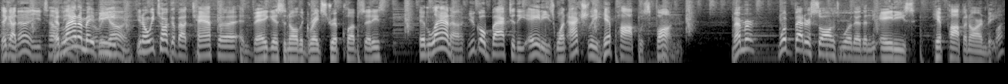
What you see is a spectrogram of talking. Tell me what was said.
They got don't know, you tell me. Atlanta may Where we be. going? You know, we talk about Tampa and Vegas and all the great strip club cities. Atlanta, you go back to the '80s when actually hip hop was fun. Remember, what better songs were there than the '80s hip hop and R&B? What?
